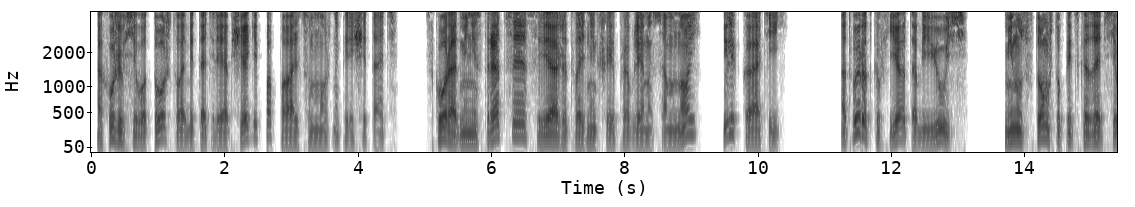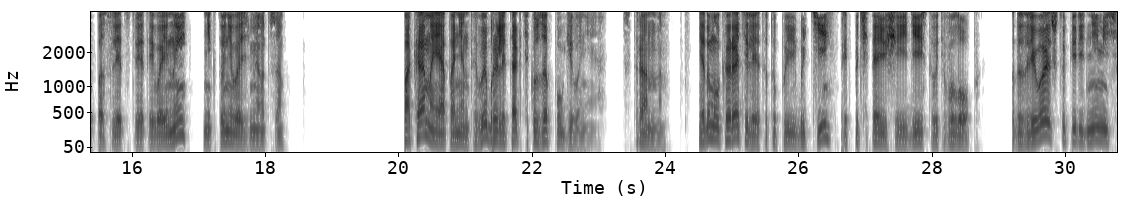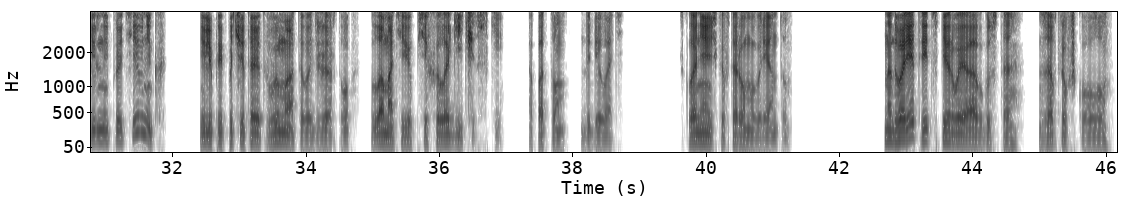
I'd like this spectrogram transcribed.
А хуже всего то, что обитателей общаги по пальцам можно пересчитать. Скоро администрация свяжет возникшие проблемы со мной или Катей. От выродков я отобьюсь. Минус в том, что предсказать все последствия этой войны никто не возьмется. Пока мои оппоненты выбрали тактику запугивания. Странно. Я думал, каратели — это тупые быки, предпочитающие действовать в лоб. Подозревают, что перед ними сильный противник? Или предпочитают выматывать жертву, ломать ее психологически, а потом добивать? Склоняюсь ко второму варианту. На дворе 31 августа. Завтра в школу.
